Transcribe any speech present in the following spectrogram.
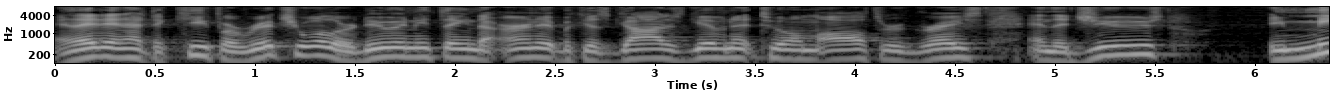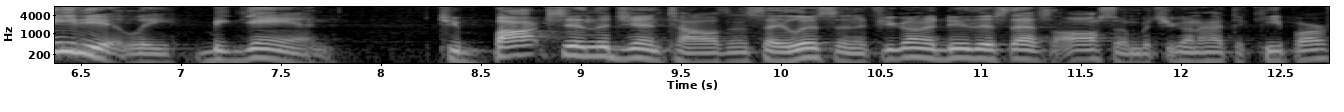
and they didn't have to keep a ritual or do anything to earn it because God has given it to them all through grace. And the Jews immediately began to box in the Gentiles and say, listen, if you're going to do this, that's awesome, but you're going to have to keep our,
